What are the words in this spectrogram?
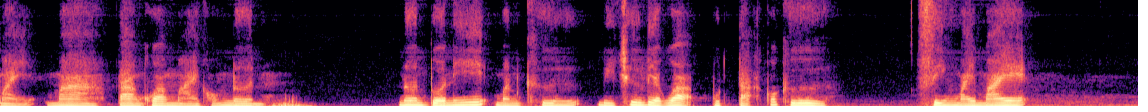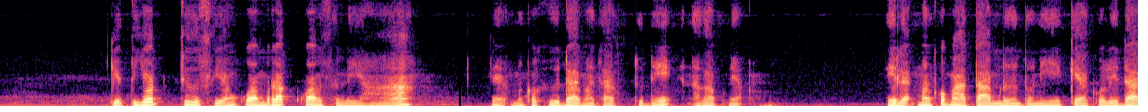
หม่ๆ มาตามความหมายของเนิน เนินตัวนี้มันคือมีชื่อเรียกว่าปุตตะก็คือ สิ่งใหม่ๆ เกียรติยศชื่อเสียงความรักความเสน่หาเนี่ยมันก็คือได้มาจากจุดนี้นะครับเนี่ยนี่แหละมันก็มาตามเนินตัวนี้แกก็เลยได้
